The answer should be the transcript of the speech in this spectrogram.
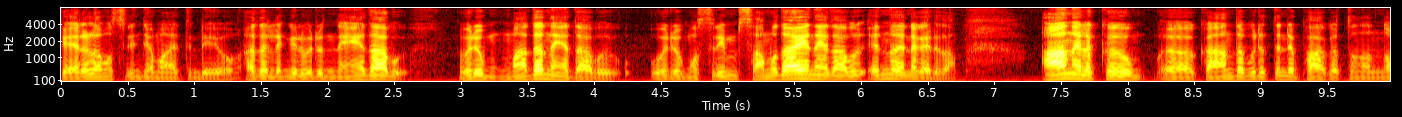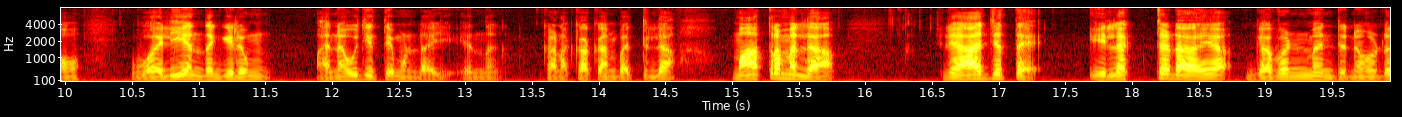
കേരള മുസ്ലിം ജമാഅത്തിന്റെയോ അതല്ലെങ്കിൽ ഒരു നേതാവ് ഒരു മത നേതാവ് ഒരു മുസ്ലിം സമുദായ നേതാവ് എന്ന് തന്നെ കരുതാം. ആ നിലയ്ക്ക് കാന്തപുരത്തിന്റെ ഭാഗത്തു നിന്നോ വലിയ എന്തെങ്കിലും അനൗചിത്യമുണ്ടായി എന്ന് കണക്കാക്കാൻ പറ്റില്ല. മാത്രമല്ല രാജ്യത്തെ ഇലക്റ്റഡായ ഗവൺമെന്റിനോട്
